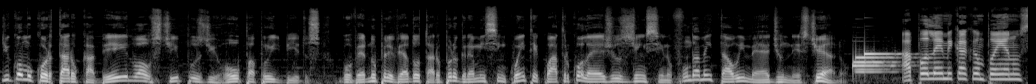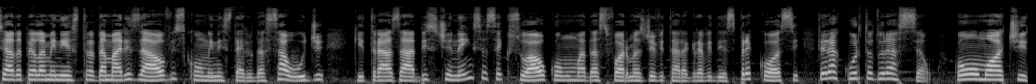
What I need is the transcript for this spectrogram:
de como cortar o cabelo aos tipos de roupa proibidos. O governo prevê adotar o programa em 54 colégios de ensino fundamental e médio neste ano. A polêmica campanha anunciada pela ministra Damares Alves com o Ministério da Saúde, que traz a abstinência sexual como uma das formas de evitar a gravidez precoce, terá curta duração. Com o mote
